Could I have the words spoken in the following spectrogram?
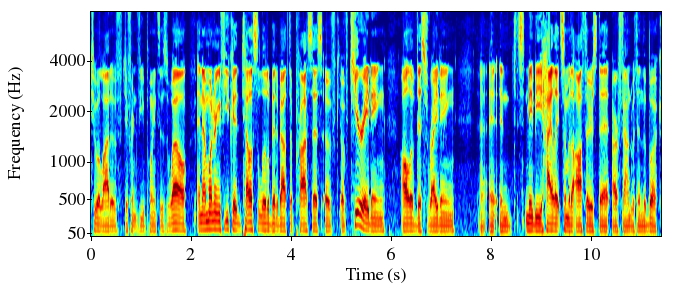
to a lot of different viewpoints as well. And I'm wondering if you could tell us a little bit about the process of of curating all of this writing uh, and, and, maybe highlight some of the authors that are found within the book.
